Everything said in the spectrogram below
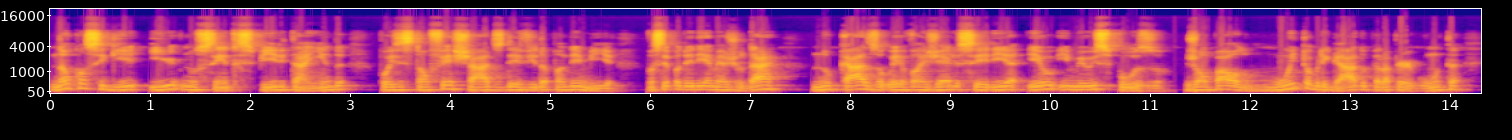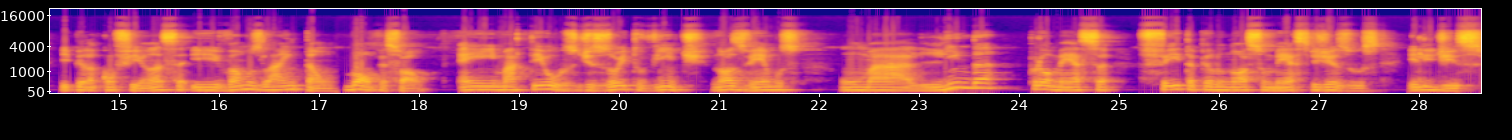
Não consegui ir no centro espírita ainda, pois estão fechados devido à pandemia. Você poderia me ajudar? No caso, o evangelho seria eu e meu esposo. João Paulo, muito obrigado pela pergunta e pela confiança e vamos lá então. Bom, pessoal, em Mateus 18, 20, nós vemos uma linda promessa feita pelo nosso Mestre Jesus. Ele diz:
